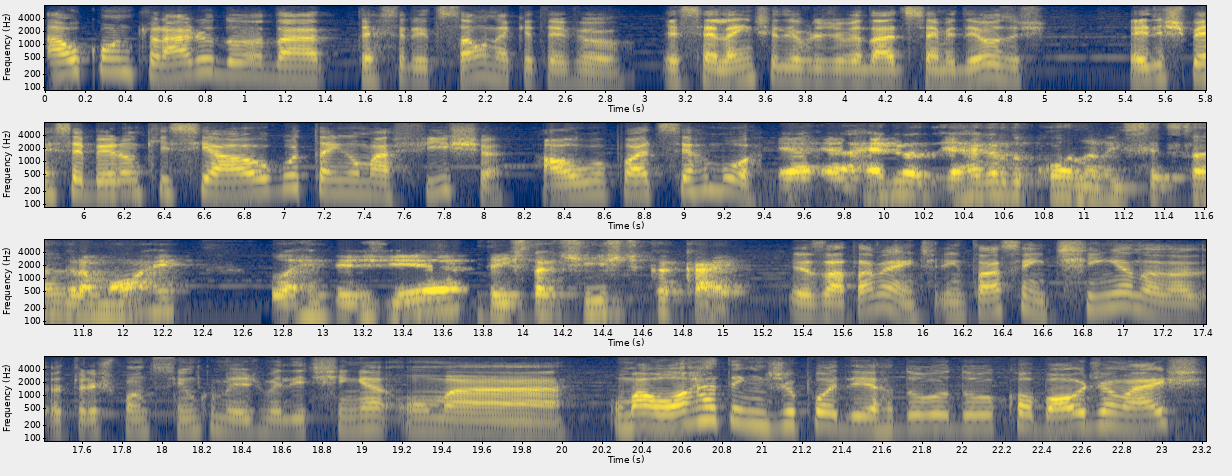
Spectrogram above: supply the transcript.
Ao contrário do, da terceira edição, né, que teve o excelente livro de divindades e semideuses, eles perceberam que se algo tem uma ficha, algo pode ser morto. É, é a, regra, é a regra do Conan, né? Se sangra, morre. No RPG, tem estatística, cai. Exatamente. Então, assim, tinha no 3.5 mesmo, ele tinha uma uma ordem de poder do, do Kobold mais,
